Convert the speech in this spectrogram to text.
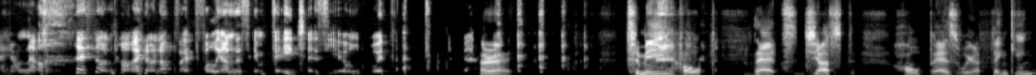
I don't know. I don't know. I don't know if I'm fully on the same page as you with that. All right. to me, hope that's just hope as we're thinking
